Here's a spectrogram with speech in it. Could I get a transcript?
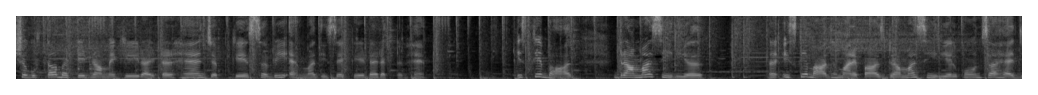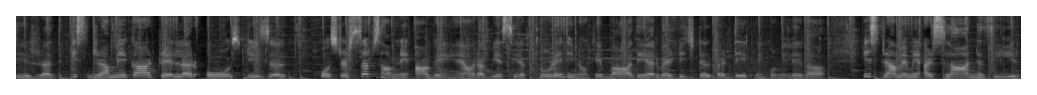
शगुफ्ता भट्टी ड्रामे की राइटर हैं, जबकि सभी अहमद इसे के डायरेक्टर हैं। इसके बाद ड्रामा सीरियल इसके बाद हमारे पास ड्रामा सीरियल कौन सा है? जी, रद्द। इस ड्रामे का ट्रेलर ओस, डीजल, पोस्टर सब सामने आ गए हैं, और अब ये सिर्फ़ थोड़े दिनों के बाद एयरवे डिजिटल पर देखने को मिलेगा। इस ड्रामे में अरसलान, नज़ीर,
